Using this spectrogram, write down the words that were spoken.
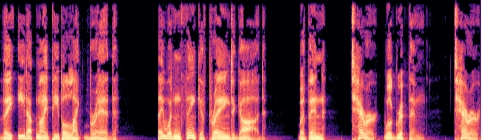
They eat up my people like bread. They wouldn't think of praying to God. But then terror will grip them. Terror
